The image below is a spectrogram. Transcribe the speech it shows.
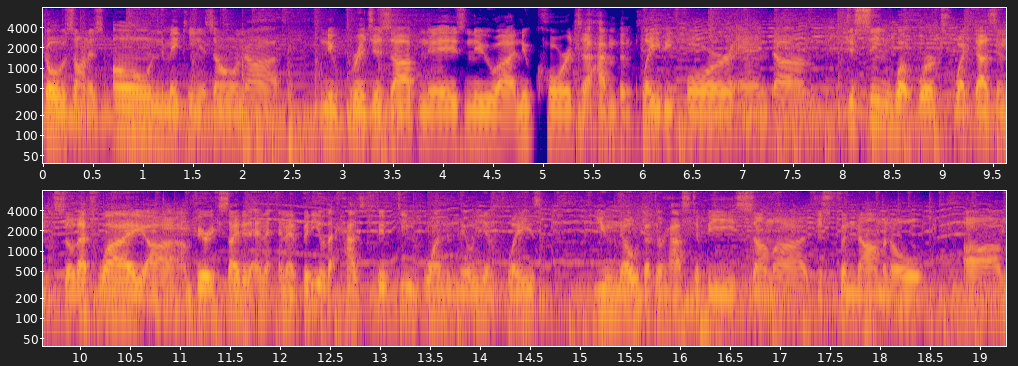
goes on his own, making his own uh, new bridges up, his new uh, new chords that haven't been played before, and um, just seeing what works, what doesn't. So that's why uh, I'm very excited. And, and, a video that has 51 million plays, you know that there has to be some uh, just phenomenal, um,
